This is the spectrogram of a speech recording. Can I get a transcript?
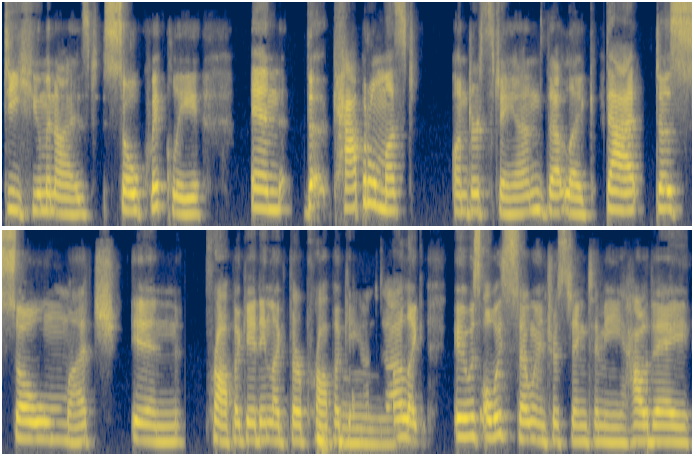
dehumanized so quickly. And the Capitol must understand that like that does so much in propagating like their propaganda mm-hmm. like it was always so interesting to me how they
